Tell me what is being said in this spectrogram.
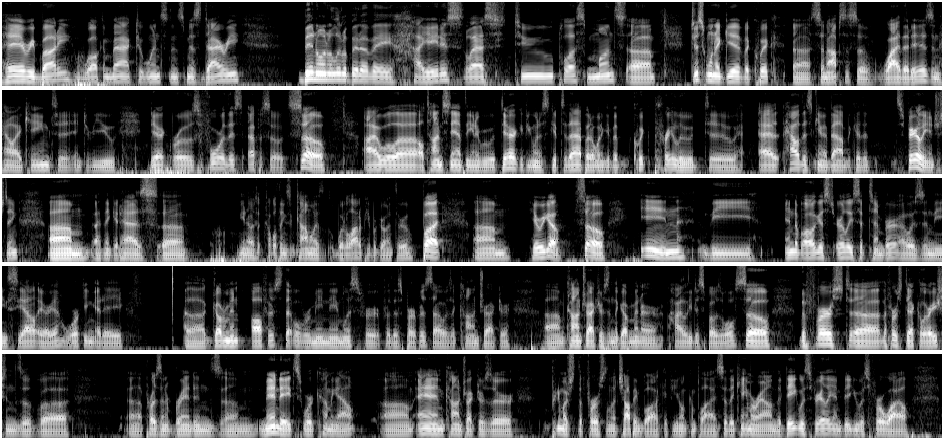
Hey, everybody. Welcome back to Winston Smith's Diary. Been on a little bit of a hiatus the last two plus months. Uh, just want to give a quick uh, synopsis of why that is and how I came to interview Derek Broze for this episode. So, I will. Uh, I'll timestamp the interview with Derek if you want to skip to that. But I want to give a quick prelude to how this came about because it's fairly interesting. Um, I think it has, uh, you know, a couple things in common with what a lot of people are going through. But um, here we go. So, in the end of August, early September, I was in the Seattle area working at a uh, government office that will remain nameless for, for this purpose. I was a contractor. Um, contractors in the government are highly disposable. So, the first uh, the first declarations of uh, uh, President Brandon's um, mandates were coming out, um, and contractors are pretty much the first on the chopping block if you don't comply. So they came around. The date was fairly ambiguous for a while,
